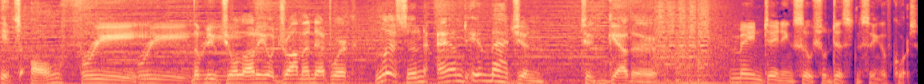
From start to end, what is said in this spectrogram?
it's all free. free. The Mutual Audio Drama Network. Listen and imagine together. Maintaining social distancing, of course.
